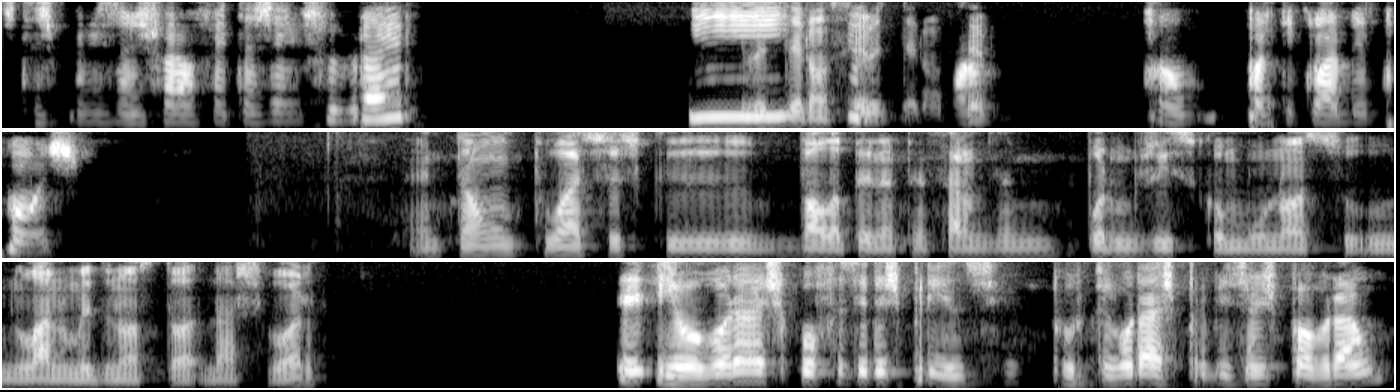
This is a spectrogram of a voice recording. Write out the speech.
Estas previsões foram feitas em fevereiro E e bateram certo, bateram certo. foram particularmente boas. Então tu achas que vale a pena pensarmos em pormos isso como o nosso, lá no meio do nosso dashboard? Eu agora acho que vou fazer a experiência, porque agora as previsões para o verão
